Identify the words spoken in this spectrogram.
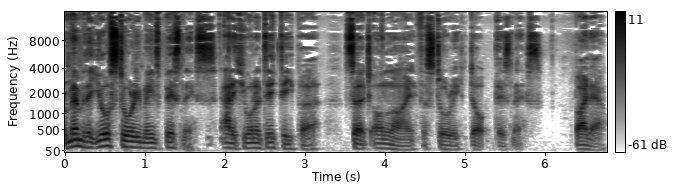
Remember that your story means business. And if you want to dig deeper, search online for story.business. Bye now.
